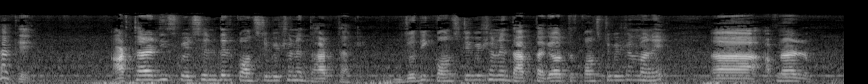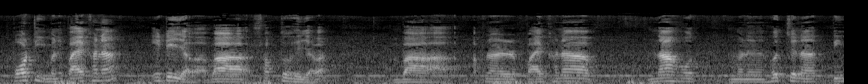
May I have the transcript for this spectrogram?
থাকে আর্থারাইটিস পেশেন্টদের কনস্টিপেশনের ধার থাকে। যদি কনস্টিপেশনের ধার থাকে, অর্থাৎ কনস্টিপেশন মানে আপনার পটি মানে পায়খানা এঁটে যাওয়া বা শক্ত হয়ে যাওয়া বা আপনার পায়খানা না মানে হচ্ছে না, তিন,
